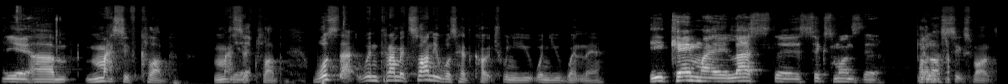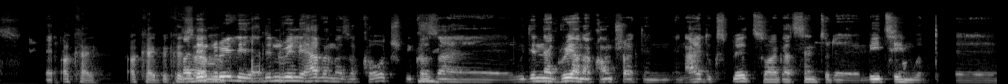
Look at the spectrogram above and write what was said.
Yeah. Um, massive club, massive yeah. club. Was that when Tramezzani was head coach when you when you went there? He came my last uh, six months there. Your last six months. Yeah. Okay. Okay, because I didn't um, really, I didn't really have him as a coach because I we didn't agree on a contract in in Hajduk Split, so I got sent to the B team with uh,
